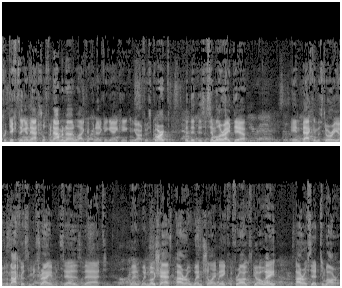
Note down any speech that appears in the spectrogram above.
predicting a natural phenomenon like a Connecticut Yankee in King Arthur's court. There's a similar idea in back in the story of the Makos in Mitzrayim. It says that when, when Moshe asked Paro, when shall I make the frogs go away? Paro said, tomorrow.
